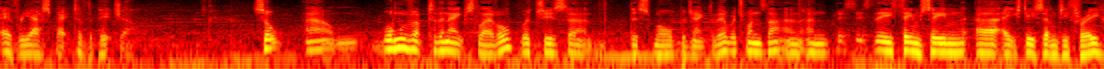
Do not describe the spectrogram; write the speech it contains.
every aspect of the picture. So um, we'll move up to the next level, which is uh, the small projector there. Which one's that? And, and this is the ThemeScene uh, HD73.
